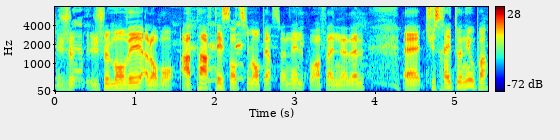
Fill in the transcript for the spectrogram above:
je, m'en vais. Alors bon, à part tes sentiments personnels pour Rafael Nadal, euh, tu serais étonné ou pas?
